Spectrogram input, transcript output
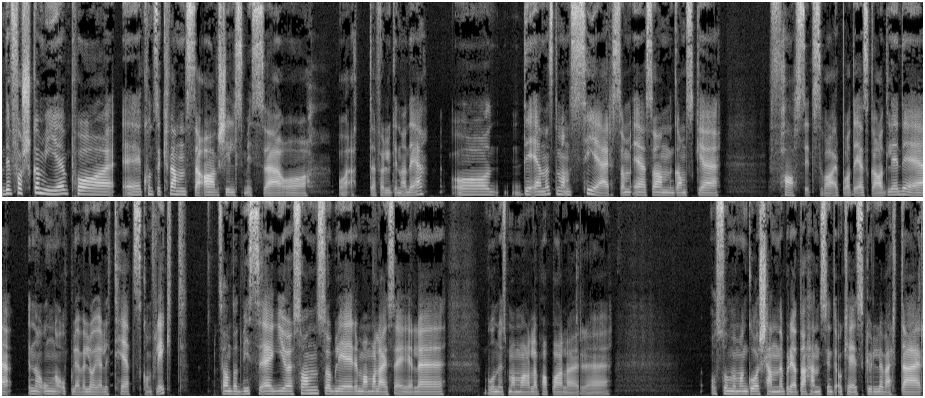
Det er forska mye på eh, konsekvenser av skilsmisse og, og etterfølgen av det. Og det eneste man ser som er sånn ganske fasitsvar på at det er skadelig, det er når unger opplever lojalitetskonflikt. Sånn at hvis jeg gjør sånn, så blir mamma lei seg, eller bonusmamma eller pappa, eller eh, Og så må man gå og kjenne på det og ta hensyn til OK, jeg skulle vært der,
